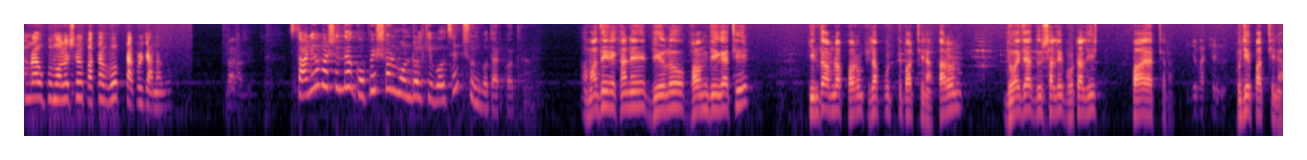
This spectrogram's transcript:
আমরা উপমহলের সঙ্গে কথা হোক তারপর জানাব। স্থানীয় বাসিন্দা গোপেশ্বর মণ্ডল কি বলছেন? শুনব তার কথা। আমাদের এখানে বিএলও ফর্ম দিয়ে গেছে কিন্তু আমরা ফর্ম ফিল আপ করতে পারছি না কারণ দু হাজার দু সালের ভোটার লিস্ট পাওয়া যাচ্ছে না। খুঁজে পাচ্ছি না।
